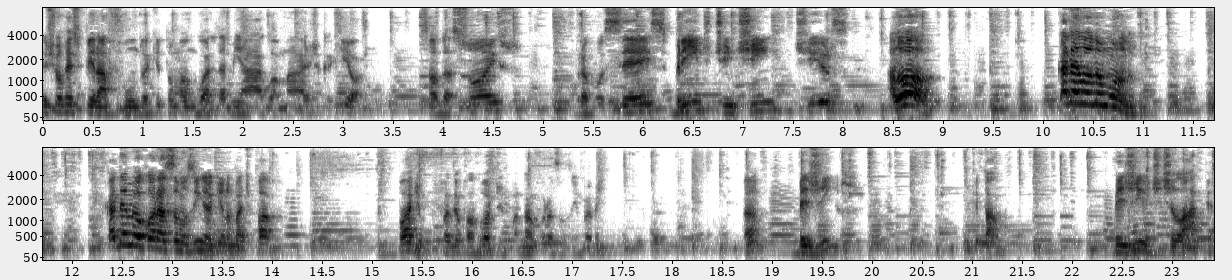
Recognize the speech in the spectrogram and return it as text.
Deixa eu respirar fundo aqui, tomar um gole da minha água mágica aqui, ó. Saudações para vocês. Brinde, tintim, cheers. Alô? Cadê todo mundo? Cadê meu coraçãozinho aqui no bate-papo? Pode fazer o favor de mandar um coraçãozinho para mim? Hã? Beijinhos? Que tal? Beijinhos de tilápia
